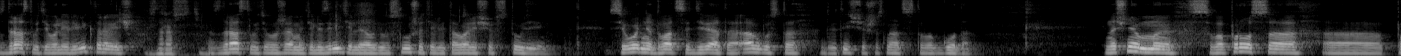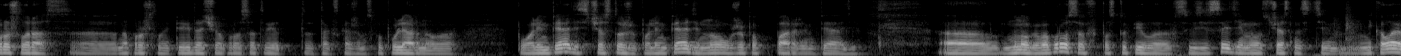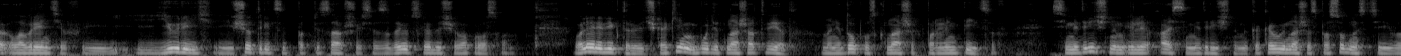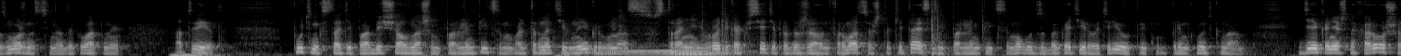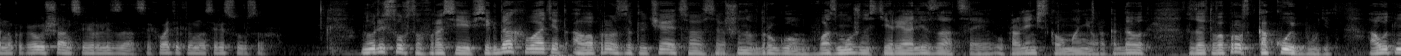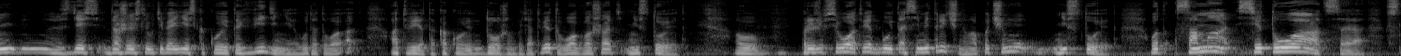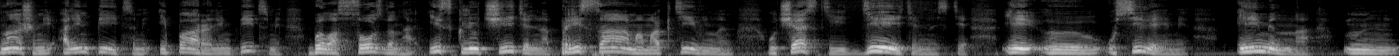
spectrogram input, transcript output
Здравствуйте, Валерий Викторович. Здравствуйте. Здравствуйте, уважаемые телезрители, аудиослушатели, товарищи в студии. Сегодня 29 августа 2016 года. И начнем мы с вопроса, э, в прошлый раз, э, на прошлой передаче вопрос-ответ, так скажем, с популярного по Олимпиаде, сейчас тоже по Олимпиаде, но уже по Паралимпиаде. Э, много вопросов поступило в связи с этим. И вот, в частности, Николай Лаврентьев и Юрий, и еще 30 подписавшихся, задают следующий вопрос вам. Валерий Викторович, каким будет наш ответ на недопуск наших паралимпийцев? Симметричным или асимметричным? И каковы наши способности и возможности на адекватный ответ – Путин, кстати, пообещал нашим паралимпийцам альтернативные игры у нас в стране. И вроде как в сети пробежала информация, что китайские паралимпийцы могут забойкотировать Рио примкнуть к нам. Идея, конечно, хорошая, но каковы шансы ее реализации? Хватит ли у нас ресурсов? Ну, ресурсов в России всегда хватит, а вопрос заключается совершенно в другом. В возможности реализации управленческого маневра. Когда вот задают вопрос, какой будет, а вот здесь, даже если у тебя есть какое-то видение вот этого а, ответа, какой должен быть ответ, его оглашать не стоит. Э, прежде всего, ответ будет асимметричным. А почему не стоит? Вот сама ситуация с нашими олимпийцами и паралимпийцами была создана исключительно при самом активном участии, деятельности и э, усилиями именно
